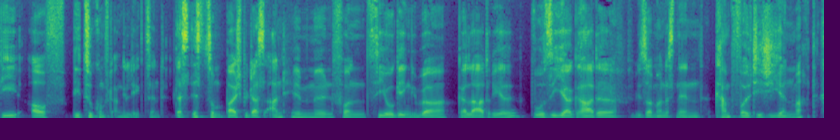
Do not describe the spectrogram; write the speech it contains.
die auf die Zukunft angelegt sind. Das ist zum Beispiel das Anhimmeln von Theo gegenüber Galadriel, wo sie ja gerade, wie soll man das nennen, Kampfvoltigieren macht.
